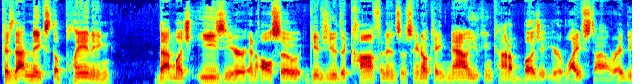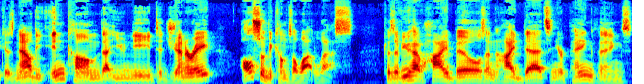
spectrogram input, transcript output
because that makes the planning that much easier and also gives you the confidence of saying, okay, now you can kind of budget your lifestyle, right? Because now the income that you need to generate also becomes a lot less. Because if you have high bills and high debts and you're paying things,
